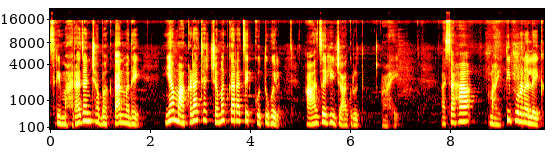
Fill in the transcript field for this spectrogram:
श्री महाराजांच्या भक्तांमध्ये या माकडाच्या चमत्काराचे कुतूहल आजही जागृत आहे. असा हा माहितीपूर्ण लेख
